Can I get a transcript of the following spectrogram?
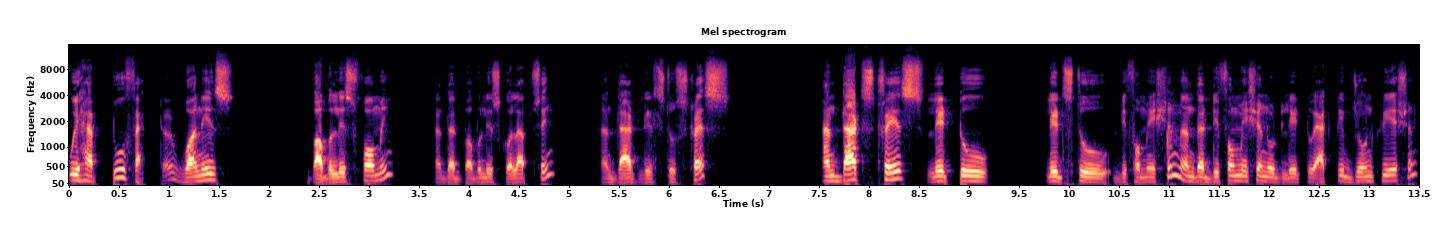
we have two factor one is bubble is forming and that bubble is collapsing and that leads to stress and that stress led to leads to deformation and that deformation would lead to active zone creation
